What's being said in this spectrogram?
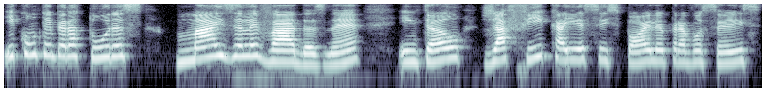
e com temperaturas mais elevadas, né? Então, já fica aí esse spoiler para vocês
